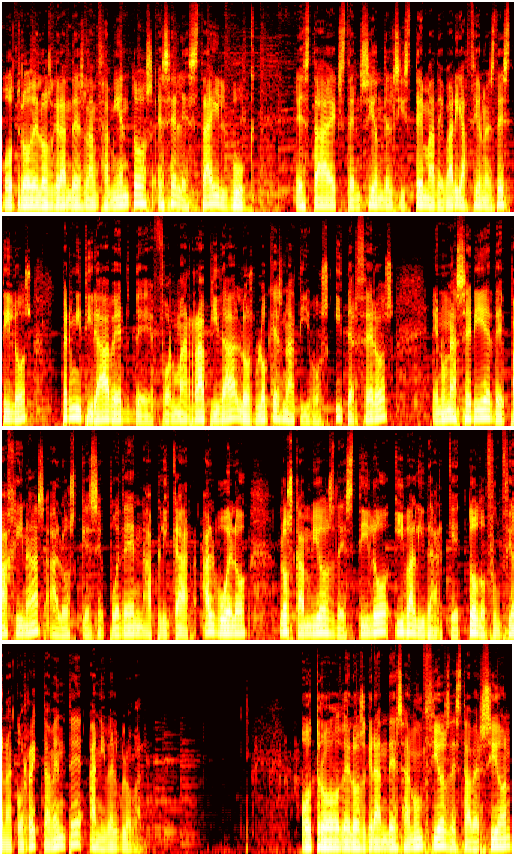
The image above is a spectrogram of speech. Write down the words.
Otro de los grandes lanzamientos es el Style Book, esta extensión del sistema de variaciones de estilos permitirá ver de forma rápida los bloques nativos y terceros en una serie de páginas a los que se pueden aplicar al vuelo los cambios de estilo y validar que todo funciona correctamente a nivel global. Otro de los grandes anuncios de esta versión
